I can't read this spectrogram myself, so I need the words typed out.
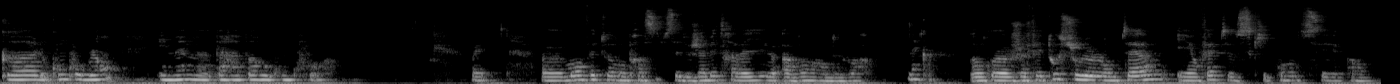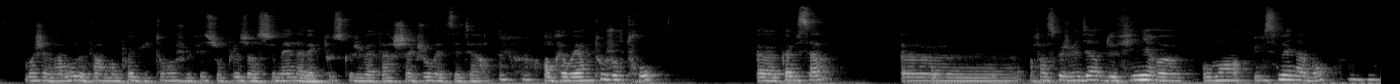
col, au concours blanc, et même par rapport au concours? Oui. Euh, moi, en fait, mon principe, c'est de jamais travailler avant un devoir. D'accord. Donc, euh, je fais tout sur le long terme. Et en fait, ce qui compte, c'est. Enfin, moi, j'aime vraiment me faire un emploi du temps. Je le fais sur plusieurs semaines avec tout ce que je vais faire chaque jour, etc. En prévoyant toujours trop. Euh, comme ça. Enfin, ce que je veux dire, de finir au moins une semaine avant. Mhm.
